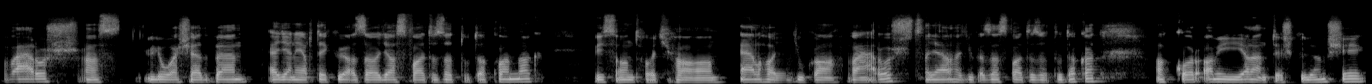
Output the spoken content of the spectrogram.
A város az jó esetben egyenértékű azzal, hogy aszfaltozott utak vannak, viszont hogyha elhagyjuk a várost, vagy elhagyjuk az aszfaltozott utakat, akkor ami jelentős különbség,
